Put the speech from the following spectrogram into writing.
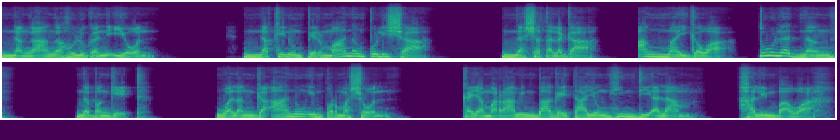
Nangangahulugan iyon na kinumpirma ng pulisya na siya talaga ang may gawa tulad ng nabanggit. Walang gaanong impormasyon kaya maraming bagay tayong hindi alam. Halimbawa,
